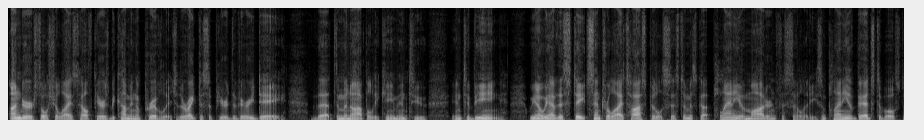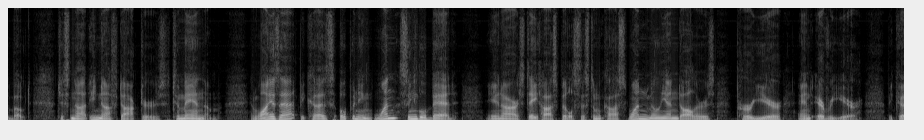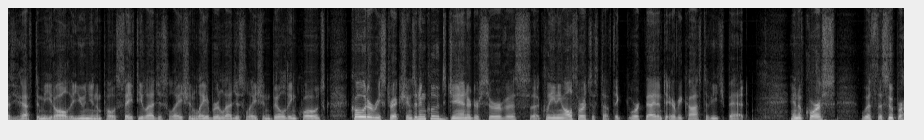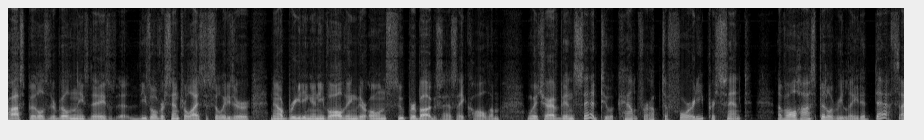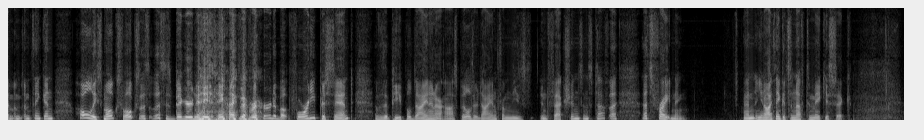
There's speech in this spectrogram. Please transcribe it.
under socialized health care is becoming a privilege. The right disappeared the very day that the monopoly came into into being. You know, we have this state centralized hospital system. It's got plenty of modern facilities and plenty of beds to boast about, just not enough doctors to man them. And why is that? Because opening one single bed in our state hospital system costs $1 million per year and every year because you have to meet all the union imposed safety legislation, labor legislation, building codes, quota restrictions. It includes janitor service, uh, cleaning, all sorts of stuff. They work that into every cost of each bed. And of course, with the super hospitals they're building these days, uh, these over centralized facilities are now breeding and evolving their own superbugs, as they call them, which have been said to account for up to 40% of all hospital-related deaths. I'm, I'm, I'm thinking, holy smokes, folks, this, this is bigger than anything I've ever heard about. 40% of the people dying in our hospitals are dying from these infections and stuff. Uh, that's frightening. And, you know, I think it's enough to make you sick.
